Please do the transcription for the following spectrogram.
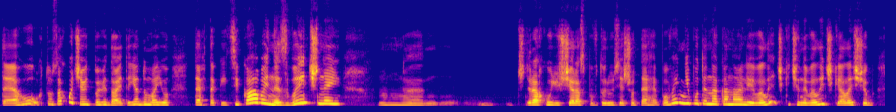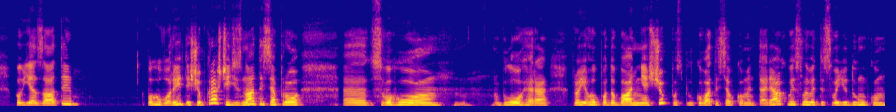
тегу. Хто захоче, відповідайте. Я думаю, тег такий цікавий, незвичний. Е, Рахую, ще раз повторюся, що теги повинні бути на каналі, величкі чи невеличкі, але щоб пов'язати, поговорити, щоб краще дізнатися про е, свого блогера, про його подобання, щоб поспілкуватися в коментарях, висловити свою думку.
